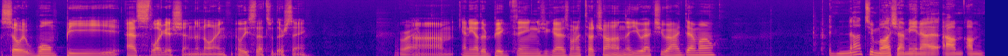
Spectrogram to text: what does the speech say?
So it won't be as sluggish and annoying. At least that's what they're saying. Right. Um, any other big things you guys want to touch on on the UX UI demo? Not too much. I mean, I, I'm I'm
